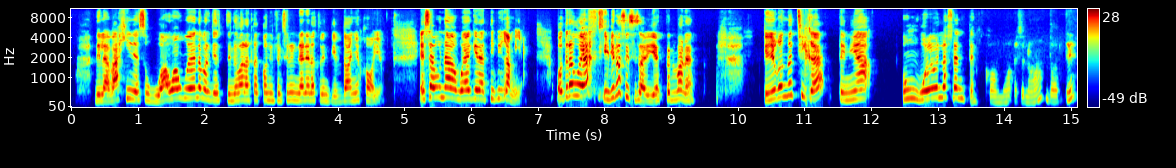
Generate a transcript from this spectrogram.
de la baji de su guagua, weona, porque si no van a estar con infección urinaria a los 32 años como yo. Esa es una weá que era típica mía. Otra weá, que yo no sé si sabía esto, hermana, que yo cuando chica tenía un huevo en la frente, ¿Cómo? ¿Eso no? ¿Dónde?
